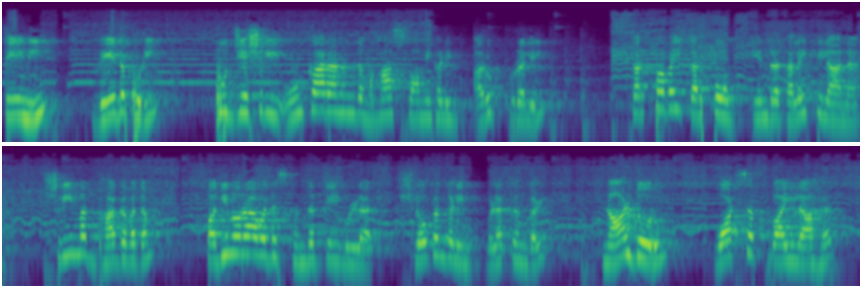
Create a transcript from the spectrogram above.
தேனி வேதபுரி பூஜ்ய ஸ்ரீ ஓங்காரானந்த மகா சுவாமிகளின் அருப்புரலில் கற்பவை கற்போம் என்ற தலைப்பிலான ஸ்ரீமத் பாகவதம் பதினோராவது ஸ்கந்தத்தில் உள்ள ஸ்லோகங்களின் விளக்கங்கள் நாள்தோறும் வாட்ஸ்அப் வாயிலாக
